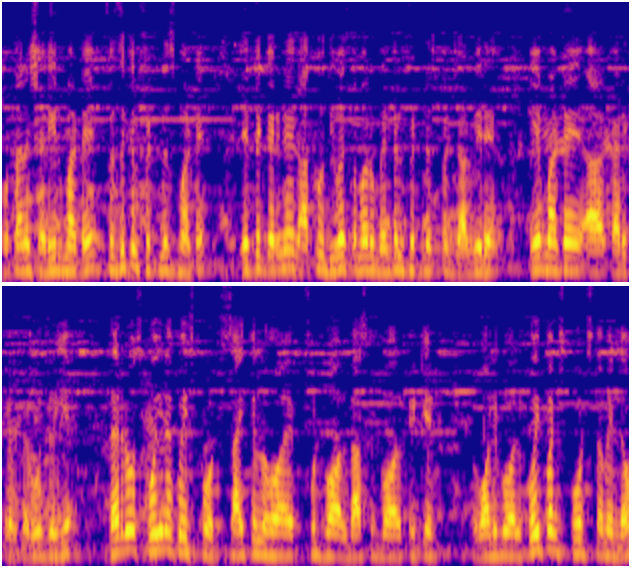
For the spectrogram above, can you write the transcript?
પોતાના શરીર માટે ફિઝિકલ ફિટનેસ માટે જેથી કરીને આખો દિવસ તમારું મેન્ટલ ફિટનેસ પણ જાળવી રહે. એ માટે આ કાર્યક્રમ કરવો જોઈએ. દરરોજ કોઈ ના કોઈ સ્પોર્ટ્સ સાયકલ હોય ફૂટબોલ બાસ્કેટબોલ ક્રિકેટ વોલીબોલ કોઈ પણ સ્પોર્ટ્સ તમે લો.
